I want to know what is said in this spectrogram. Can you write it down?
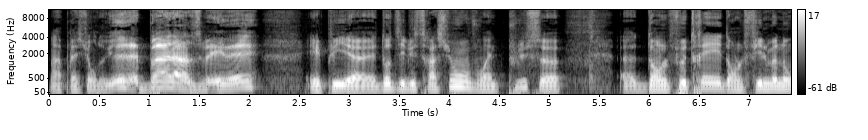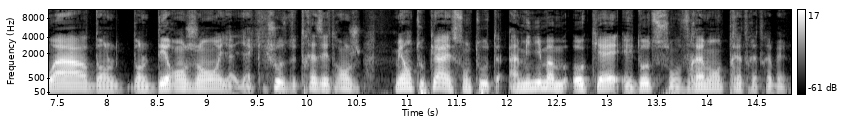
a l'impression de yeah, badass baby. Et puis euh, d'autres illustrations vont être plus dans le feutré, dans le film noir, dans le, dérangeant. Il y, a, y, a, quelque chose de très étrange. Mais en tout cas, elles sont toutes un minimum ok et d'autres sont vraiment très très très belles.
